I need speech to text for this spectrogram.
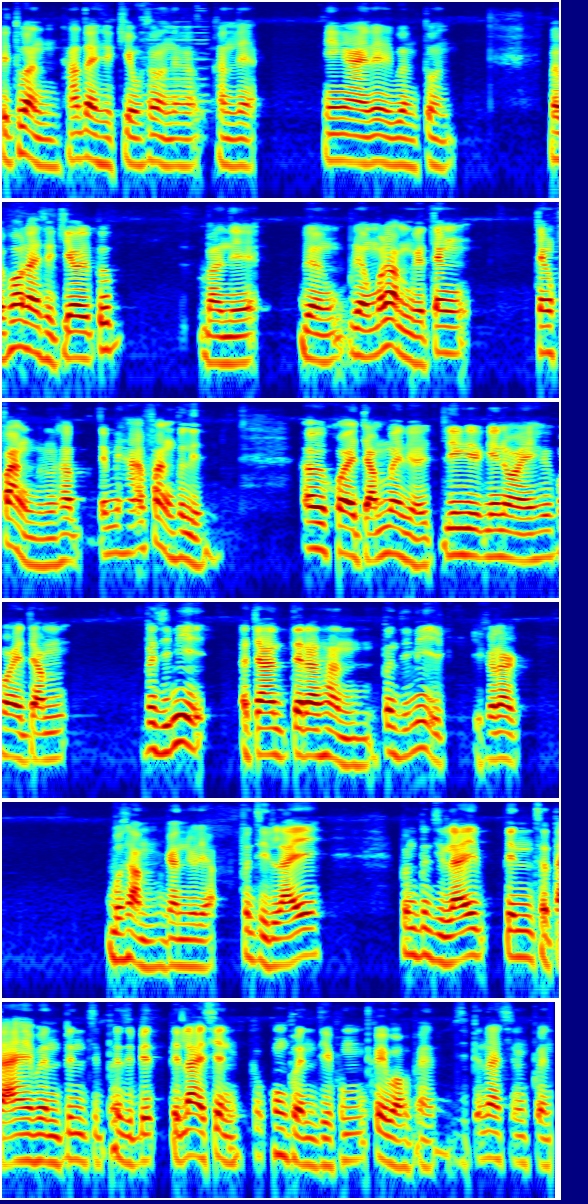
ไปทวนหัดไลสกิลซะก่อนะครับขั้นแรกง่ายๆเลยเบื้องต้นบัดพอไลสกิลปึ๊บบัดนี้เรื่องเรื่องหมอลำก็จังจังฟังนะครับจังไปหาฟังเพิ่นเล่นเราค่อยๆจำมาเรื่อเล็กๆน้อยๆค่อยๆจำเพิ่นสิมีอาจารย์แต่ละท่านเพิ่นสิมีเอกเอกลักษณ์บ่ซ้ำกันอยู่แล้วเพิ่นสิไล่ เพิ่นเพิ่นสิไล่เป็นสไตล์ให้เพิ่นเป็นเพิ่นสิเป็นเป็นลายเส้นของเพิ่นที่ผมเคยบอกไปสิเป็นลายเส้นของเพิ่น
